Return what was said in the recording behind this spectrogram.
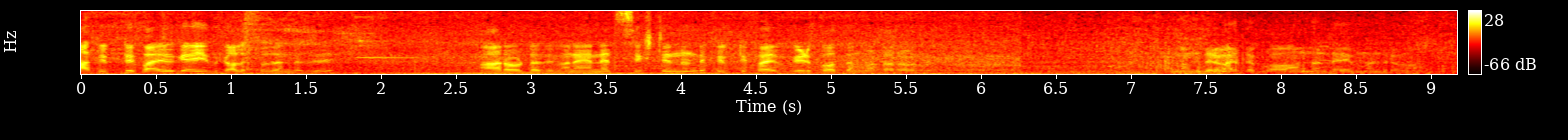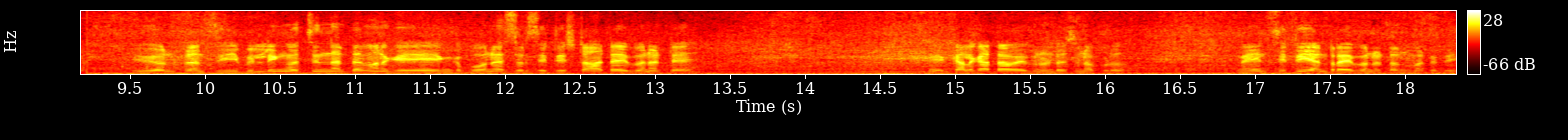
ఆ ఫిఫ్టీ ఫైవ్కే ఇది కలుస్తుందండి అది. ఆ రోడ్ అది. మన ఎన్హెచ్ సిక్స్టీన్ నుండి ఫిఫ్టీ ఫైవ్ విడిపోద్ది అనమాట ఆ రోడ్ మందిరం అయితే బాగుందండి ఏం మందిరం. ఇదిగోండి ఫ్రెండ్స్ ఈ బిల్డింగ్ వచ్చిందంటే మనకి ఇంకా భువనేశ్వర్ సిటీ స్టార్ట్ అయిపోయినట్టే. కలకత్తా వైపు నుండి వచ్చినప్పుడు. మెయిన్ సిటీ ఎంటర్ అయిపోయినట్టు అనమాట ఇది.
